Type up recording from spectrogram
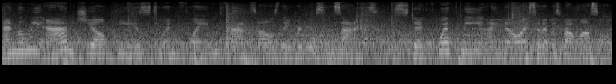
And when we add GLPs to inflamed fat cells, they reduce in size. Stick with me, I know I said it was about muscle.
